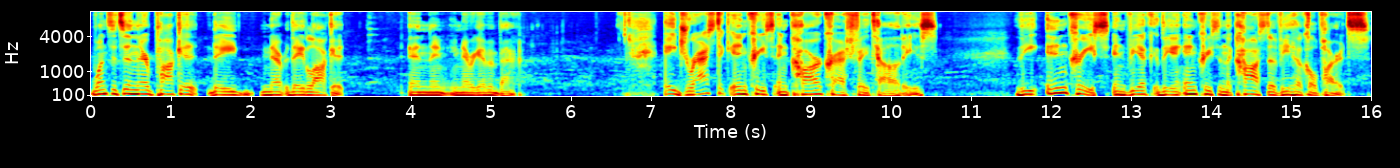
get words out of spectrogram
once it's in their pocket, they never they lock it, and then you never give it back. A drastic increase in car crash fatalities. The increase in vehicle, the increase in the cost of vehicle parts,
